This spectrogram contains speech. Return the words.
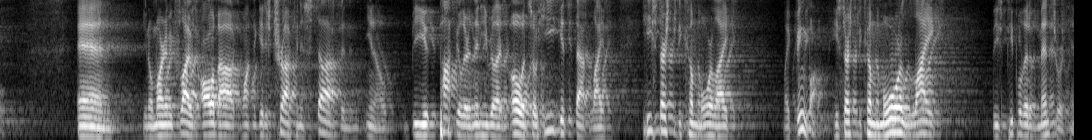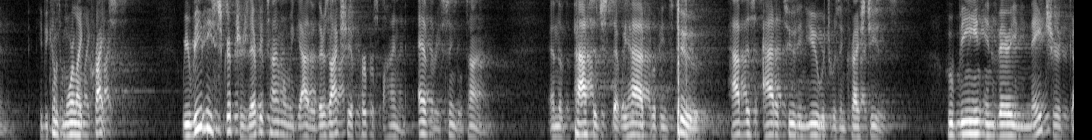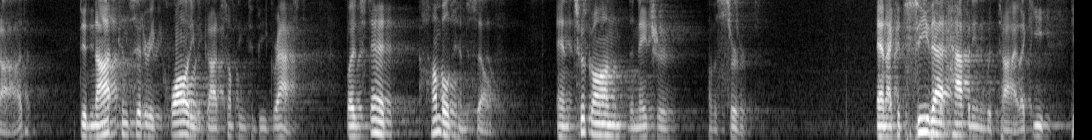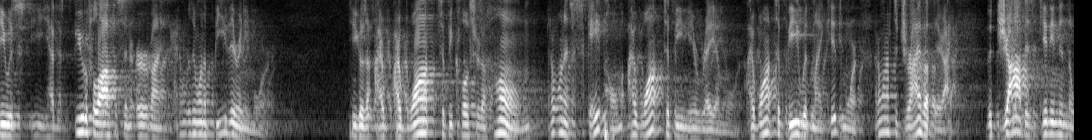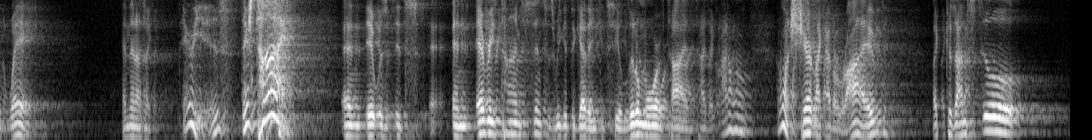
And, you know, Marty McFly was all about wanting to get his truck and his stuff and, you know, be popular. And then he realizes, oh, and so he gets that life. He starts to become more like, like Bing Bong. He starts to become more like these people that have mentored him. He becomes more like Christ. We read these scriptures every time when we gather. There's actually a purpose behind them every single time. And the passage that we had, Philippians 2, have this attitude in you which was in Christ Jesus, who being in very nature God, did not consider equality with God something to be grasped, but instead humbled himself and took on the nature of a servant. And I could see that happening with Ty. Like he, he was, he had this beautiful office in Irvine. I don't really want to be there anymore. He goes, I, I want to be closer to home. I don't want to escape home. I want to be near Rhea more. I want to be with my kids more. I don't want to have to drive up there. I, the job is getting in the way. And then I was like, there he is. There's Ty. And it was, it's, and every time since as we get together, you can see a little more of Ty. And Ty's like, I don't, I don't want to share it like I've arrived. Like, because I'm still,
